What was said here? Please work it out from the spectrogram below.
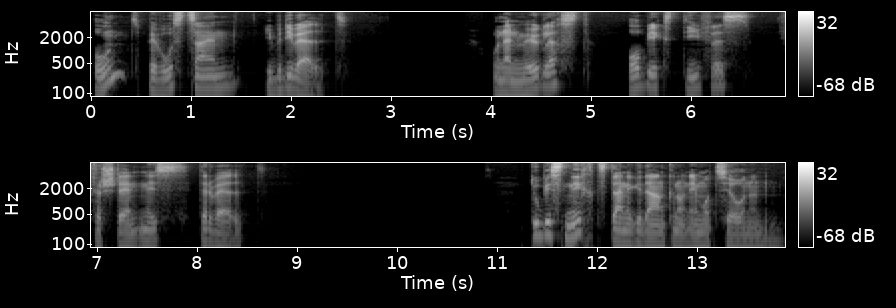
und Bewusstsein über die Welt und ein möglichst objektives Verständnis der Welt. Du bist nicht deine Gedanken und Emotionen,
